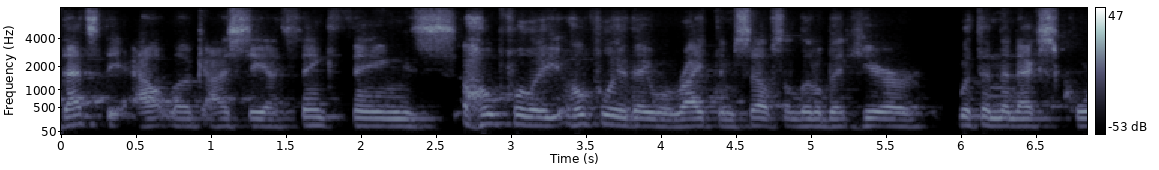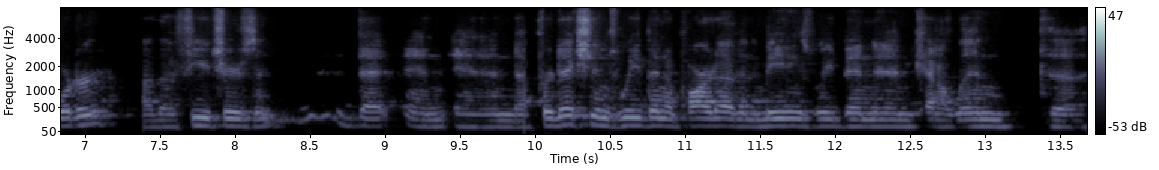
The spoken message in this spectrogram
that's the outlook I see. I think things hopefully hopefully they will right themselves a little bit here within the next quarter. Uh, the futures and that and and uh, predictions we've been a part of and the meetings we've been in kind of lend to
